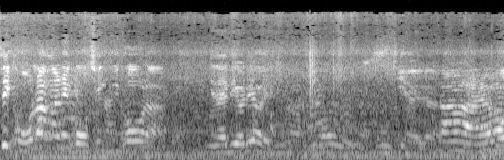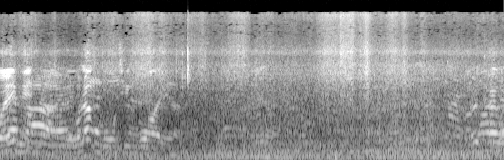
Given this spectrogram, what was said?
这五人安尼五千几块。啦，现在了了的，五千来啦。五一片啦，五人五千块。呀。开玩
